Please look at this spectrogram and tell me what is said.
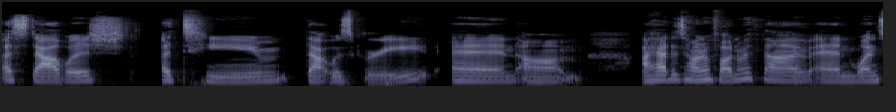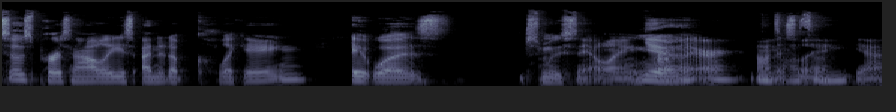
established a team that was great, and um, I had a ton of fun with them. And once those personalities ended up clicking, it was smooth sailing Yeah. from there. Honestly, awesome. yeah.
